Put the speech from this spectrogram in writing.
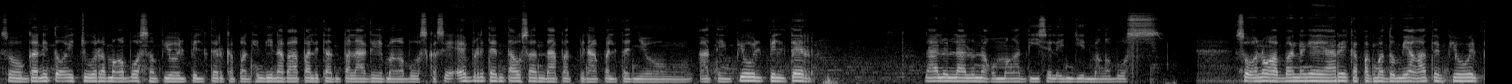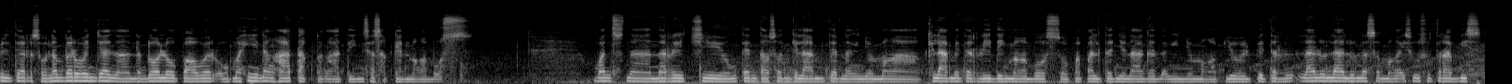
So ganito ay tsura mga boss ng fuel filter kapag hindi napapalitan palagi mga boss kasi every 10,000 dapat pinapalitan yung ating fuel filter. Lalo lalo na kung mga diesel engine mga boss. So ano nga ba nangyayari kapag madumi ang ating fuel filter? So number one dyan, ah, naglo-low power o mahinang hatak ng ating sasakyan mga boss once na na-reach nyo yung 10,000 km ng inyong mga kilometer reading mga boss so papalitan nyo na agad ang inyong mga fuel filter. Lalo lalo na sa mga Isuzu Travis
